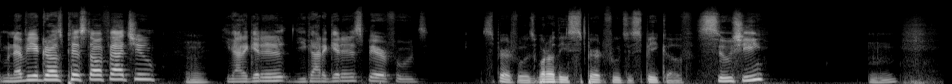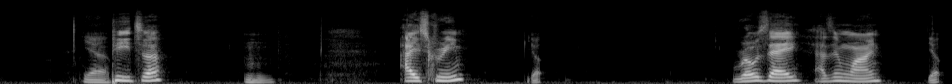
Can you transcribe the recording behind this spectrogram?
whenever your girl's pissed off at you, Mhm. you gotta get it. You gotta get it spirit foods. Spirit foods. What are these spirit foods you speak of? Sushi, Yeah. pizza, Mhm. ice cream, Yep. rosé, as in wine, Yep.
